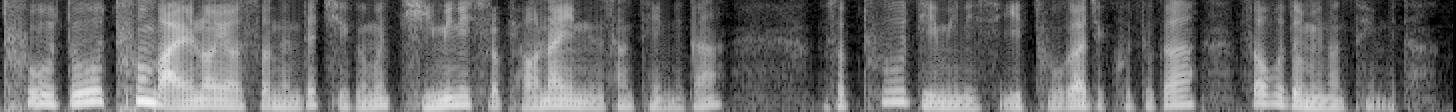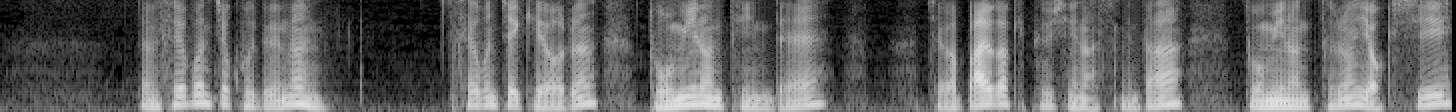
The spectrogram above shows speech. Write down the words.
2도 2 마이너였었는데 지금은 diminish로 변화 있는 상태입니다. 그래서 2 diminish 이 두 가지 코드가 서브 도미넌트입니다. 그 다음에 세 번째 코드는 세 번째 계열은 도미넌트인데 제가 빨갛게 표시해 놨습니다. 도미넌트는 역시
